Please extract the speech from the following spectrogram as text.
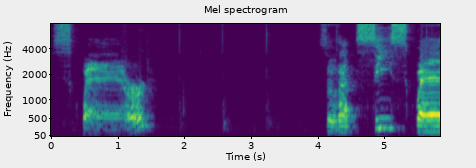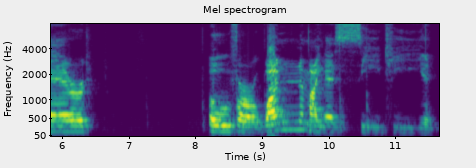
squared. So that's c squared over 1 minus ct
